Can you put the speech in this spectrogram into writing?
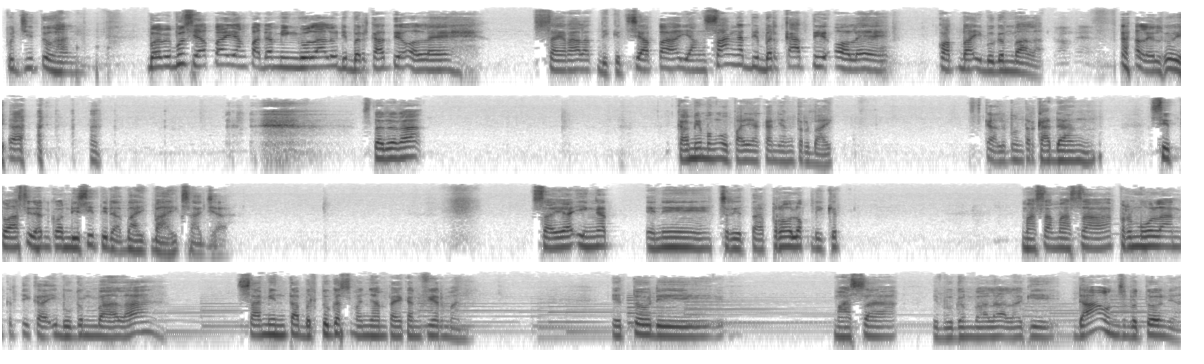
Puji Tuhan. Bapak Ibu siapa yang pada minggu lalu diberkati oleh saya ralat dikit. Siapa yang sangat diberkati oleh khotbah Ibu Gembala? Haleluya. Saudara, kami mengupayakan yang terbaik. Sekalipun terkadang situasi dan kondisi tidak baik-baik saja. Saya ingat ini cerita prolog dikit. Masa-masa permulaan ketika Ibu Gembala, saya minta bertugas menyampaikan firman. Itu di masa Ibu Gembala lagi down sebetulnya.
